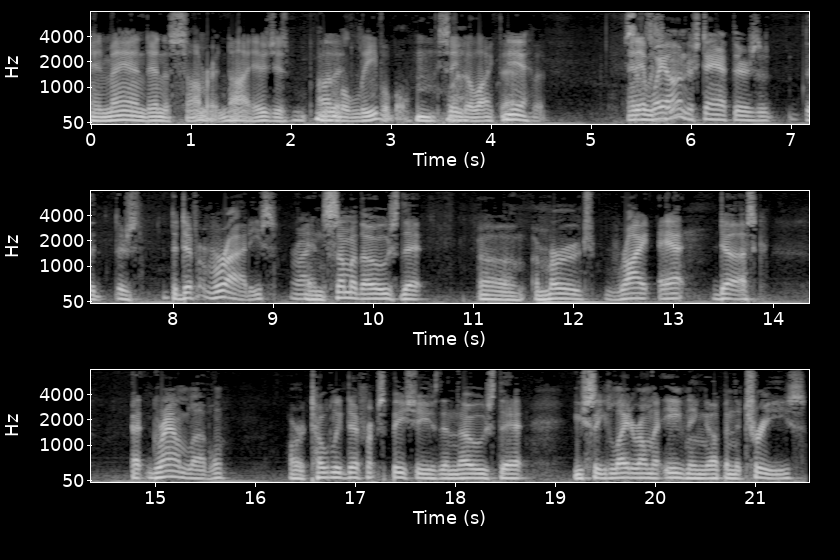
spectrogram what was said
and man, in the summer at night, it was just unbelievable. Mm, seemed wow. to like that. Yeah. But, so the way I understand it, there's a the, there's the different varieties, right. and some of those that uh, emerge right at dusk, at ground level, are a totally different species than those that you see later on the evening up in the trees,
